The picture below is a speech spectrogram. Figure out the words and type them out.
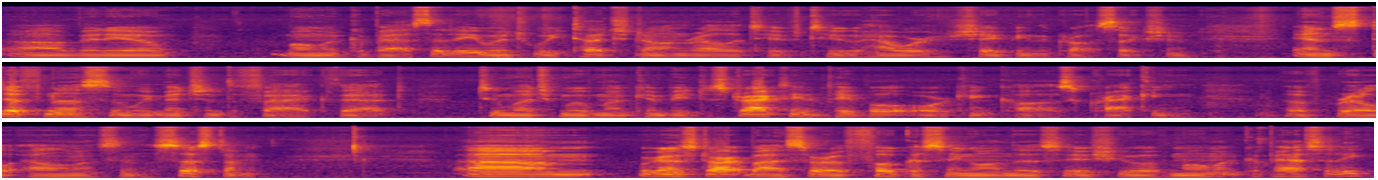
uh, video, moment capacity, which we touched on relative to how we're shaping the cross section, and stiffness, and we mentioned the fact that too much movement can be distracting to people or can cause cracking of brittle elements in the system. Um, we're going to start by sort of focusing on this issue of moment capacity.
